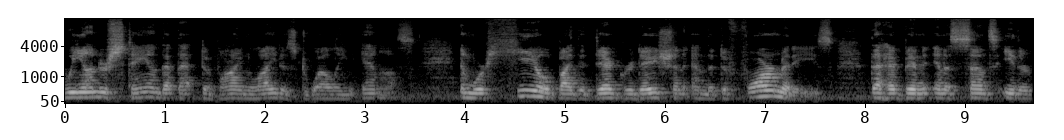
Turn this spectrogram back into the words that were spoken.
we understand that that divine light is dwelling in us. And we're healed by the degradation and the deformities that have been, in a sense, either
